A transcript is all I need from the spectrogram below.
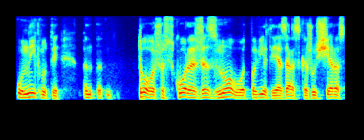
уникнути. Того, що скоро вже знову, от повірте, я зараз скажу ще раз:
